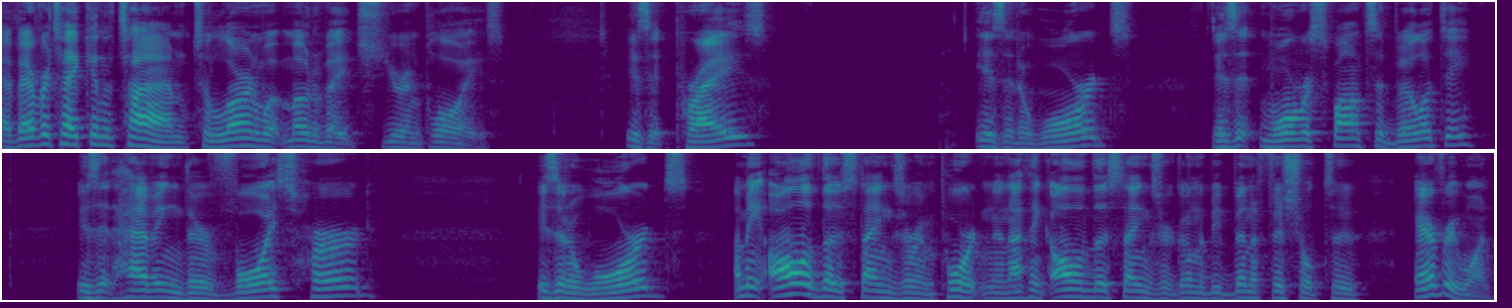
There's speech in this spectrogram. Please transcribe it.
have ever taken the time to learn what motivates your employees? Is it praise? Is it awards? Is it more responsibility? Is it having their voice heard? Is it awards? I mean, all of those things are important, and I think all of those things are going to be beneficial to everyone.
